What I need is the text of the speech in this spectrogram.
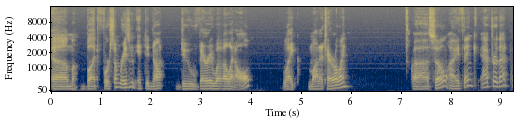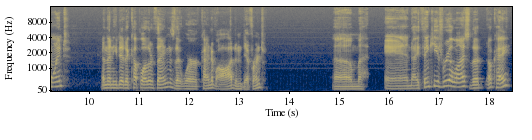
Um, but for some reason, it did not do very well at all, like monetarily. Uh, so I think after that point, and then he did a couple other things that were kind of odd and different. Um, and I think he's realized that okay,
